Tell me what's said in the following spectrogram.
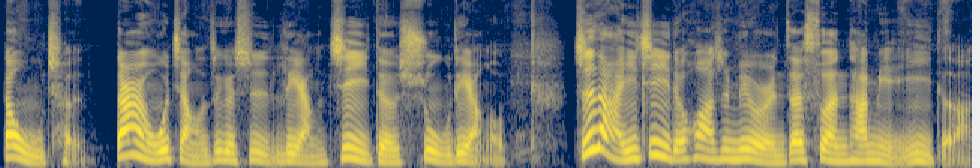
到五成，当然我讲的这个是两剂的数量哦，只打一剂的话是没有人在算它免疫的啦。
